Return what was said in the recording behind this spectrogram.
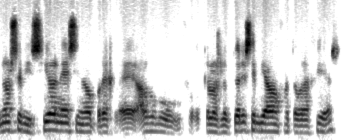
no sé, visiones, sino por, eh, algo que los lectores enviaban fotografías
